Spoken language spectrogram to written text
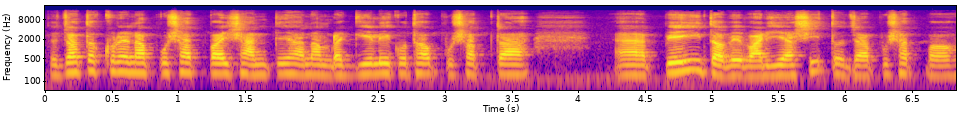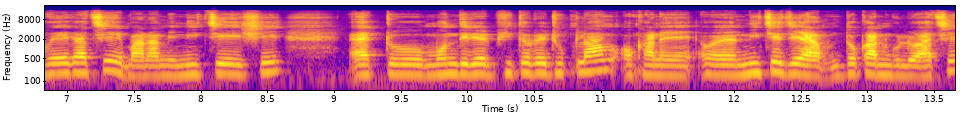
তো যতক্ষণে না প্রসাদ পাই শান্তি হয় না আমরা গেলে কোথাও প্রসাদটা পেয়েই তবে বাড়ি আসি। তো যা প্রসাদ পাওয়া হয়ে গেছে, এবার আমি নিচে এসে একটু মন্দিরের ভিতরে ঢুকলাম, ওখানে নিচে যে দোকানগুলো আছে,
